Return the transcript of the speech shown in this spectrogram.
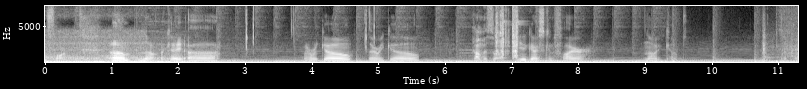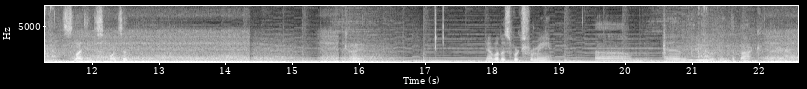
Too far. Um, no, okay. Uh, there we go. There we go. Commissar. You guys can fire. No, you can't. I'm slightly disappointed. Okay. Yeah, well this works for me. Um, and you in the back there.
